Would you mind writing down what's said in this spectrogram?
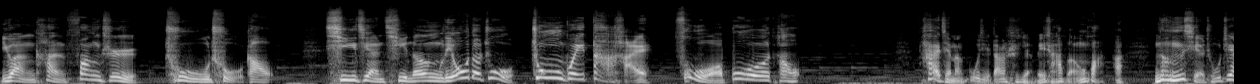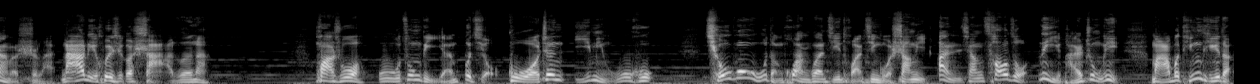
远看方知出处高。西涧岂能留得住？终归大海作波涛。太监们估计当时也没啥文化啊，能写出这样的诗来，哪里会是个傻子呢？话说武宗李炎不久，果真一命呜呼。裘公武等宦官集团经过商议，暗箱操作，力排众议，马不停蹄地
